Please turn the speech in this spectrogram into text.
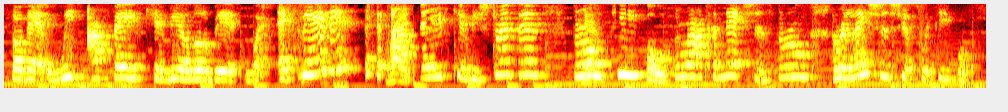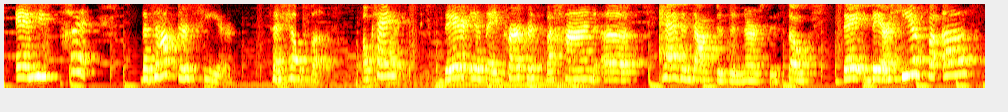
so that we our faith can be a little bit what expanded. Right. our faith can be strengthened through Yes. people, through our connections, through relationships with people. And he put the doctors here to help us. Okay? Right. There is a purpose behind us having doctors and nurses. So they they're here for us.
